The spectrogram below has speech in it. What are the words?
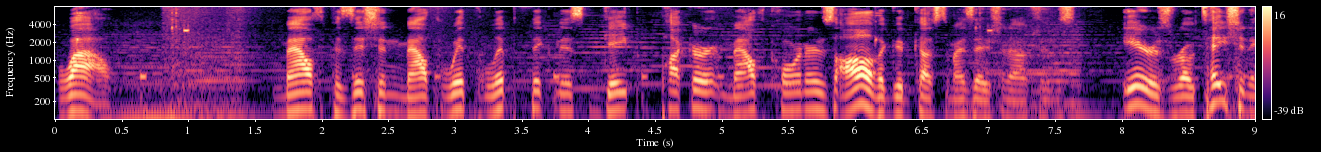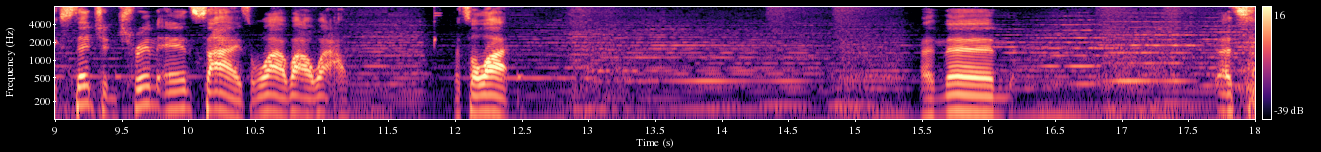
Wow. Mouth position, mouth width, lip thickness, gape, pucker, mouth corners, all the good customization options. Ears, rotation, extension, trim, and size. Wow, wow, wow. That's a lot. And then that's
